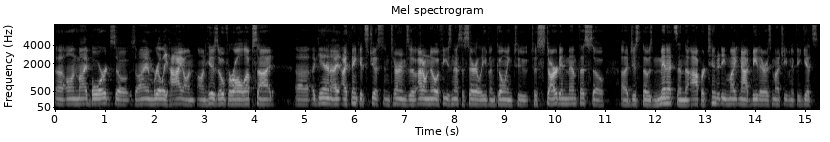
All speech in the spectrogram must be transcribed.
uh, on my board, so so I am really high on on his overall upside. Uh, again, I, I, think it's just in terms of I don't know if he's necessarily even going to to start in Memphis, so uh, just those minutes and the opportunity might not be there as much, even if he gets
